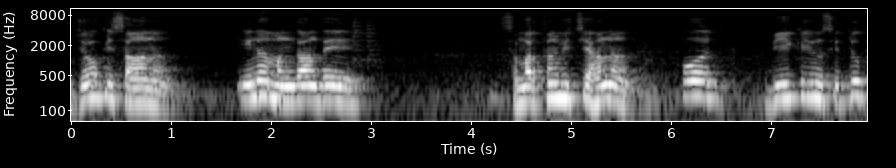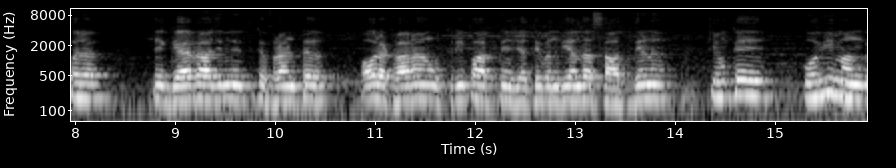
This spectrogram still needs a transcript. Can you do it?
ਜੋ ਕਿਸਾਨ ਇਹਨਾਂ ਮੰਗਾਂ ਦੇ ਸਮਰਥਨ ਵਿੱਚ ਹਨ ਉਹ ਬੀਕਯੂ ਸਿੱਧੂਪੁਰ ਤੇ ਗੈਰ ਰਾਜਨੀਤਿਕ ਫਰੰਟ ਔਰ 18 ਉੱਤਰੀ ਭਾਰਤ ਦੀਆਂ ਜਥੇਬੰਦੀਆਂ ਦਾ ਸਾਥ ਦੇਣ ਕਿਉਂਕਿ ਕੋਈ ਵੀ ਮੰਗ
